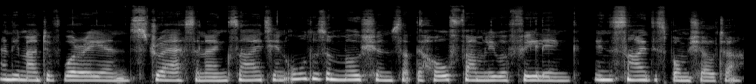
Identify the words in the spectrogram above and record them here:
and the amount of worry and stress and anxiety and all those emotions that the whole family were feeling inside this bomb shelter.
